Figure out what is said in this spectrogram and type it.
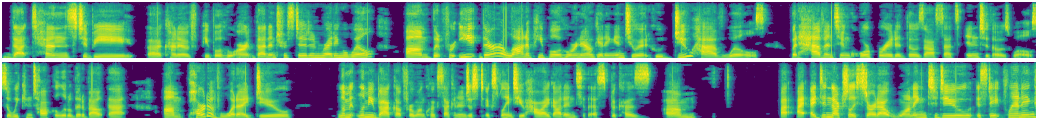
that tends to be uh, kind of people who aren't that interested in writing a will. Um, but for e- there are a lot of people who are now getting into it who do have wills, but haven't incorporated those assets into those wills. So we can talk a little bit about that. Um, part of what I do let me let me back up for one quick second and just explain to you how I got into this because um, I, I, didn't actually start out wanting to do estate planning.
